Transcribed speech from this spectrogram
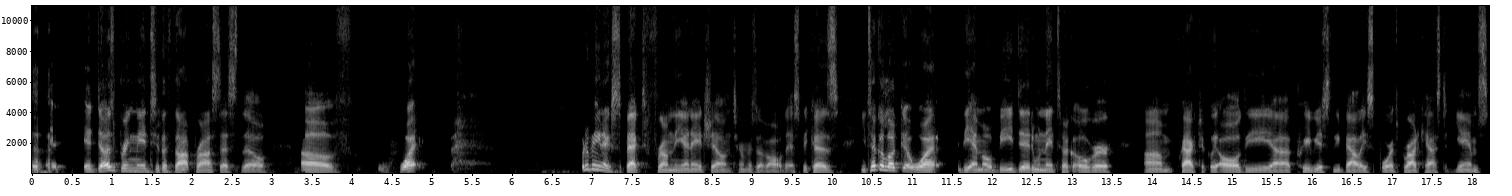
it, it does bring me to the thought process, though, of what what are we expect from the NHL in terms of all this? Because you took a look at what the MLB did when they took over um, practically all the uh, previously Bally Sports broadcasted games.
